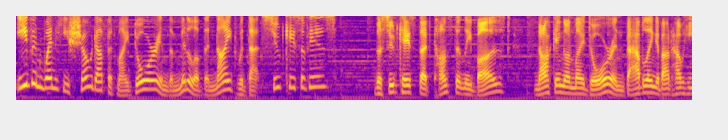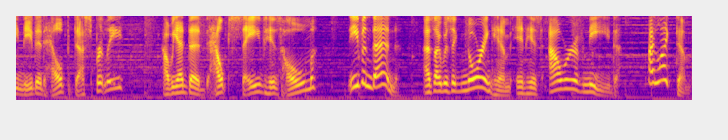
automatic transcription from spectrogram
Even when he showed up at my door in the middle of the night with that suitcase of his. The suitcase that constantly buzzed, knocking on my door and babbling about how he needed help desperately, how we had to help save his home. Even then, as I was ignoring him in his hour of need, I liked him.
